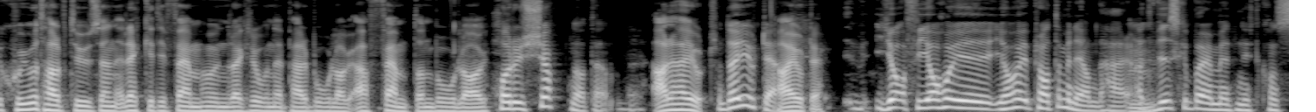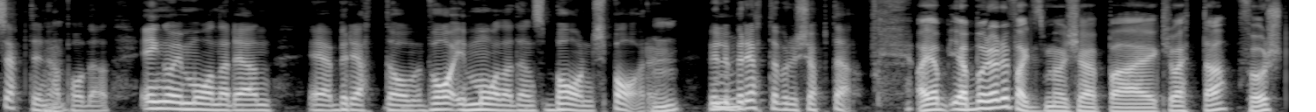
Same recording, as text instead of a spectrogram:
Eh, 7 500 räcker till 500 kronor per bolag av 15 bolag. Har du köpt något än? Ja, det har jag gjort. Du har gjort det? Ja, jag har gjort det. Ja, för jag har, ju, jag har ju pratat med dig om det här, Mm. att vi ska börja med ett nytt koncept i den här Mm. podden. En gång i månaden eh, berätta om vad är månadens barnspar. Mm. Vill du Mm. berätta vad du köpte? Ja, jag, jag började faktiskt med att köpa eh, Cloetta först.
